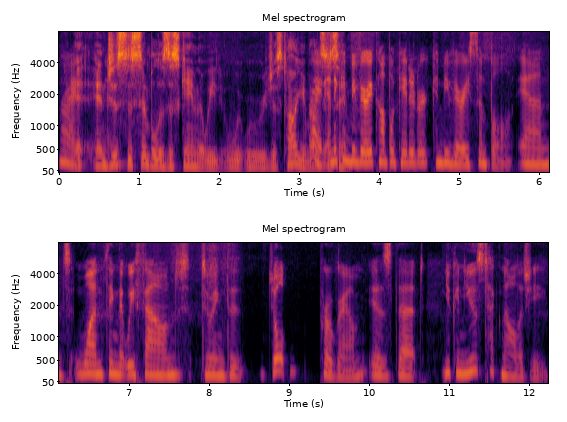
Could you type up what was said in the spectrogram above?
Right. A- and just as simple as this game that we we, we were just talking about Right, and it same- can be very complicated or it can be very simple. And one thing that we found doing the Jolt program is that you can use technology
